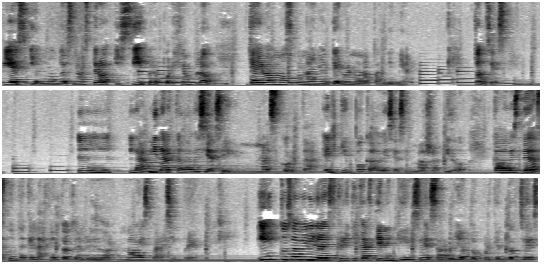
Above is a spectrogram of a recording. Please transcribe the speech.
pies y el mundo es nuestro, y sí, pero por ejemplo, ya llevamos un año entero en una pandemia. Entonces, la vida cada vez se hace más corta, el tiempo cada vez se hace más rápido, cada vez te das cuenta que la gente a tu alrededor no es para siempre y tus habilidades críticas tienen que irse desarrollando porque entonces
